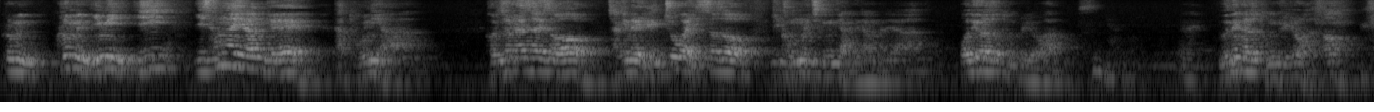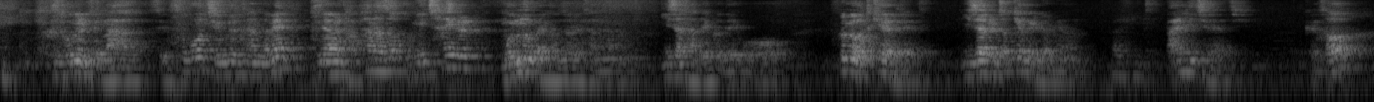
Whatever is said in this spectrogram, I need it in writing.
그러면 그러면 이미 이, 이 3년이라는 게 다 돈이야. 건설 회사에서 자기네 1조가 있어서 이 건물을 짓는 게 아니란 말이야. 어디 가서 돈 빌려와? 은행 가서 돈 빌려와서 그 돈을 이제 막 쓰고 지급을 한 다음에 분양을 다 팔아서 거기 차익을 못 넣는 거야 건설 회사는 이자 다 낼 거 내고 그러면 어떻게 해야 돼? 이자를 적게 내려면 빨리 지어야지. 그래서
